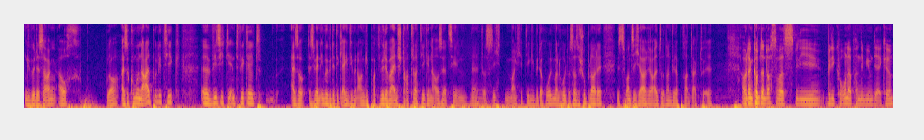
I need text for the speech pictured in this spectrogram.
ich würde sagen, auch ja, also Kommunalpolitik, äh, wie sich die entwickelt, also es werden immer wieder die gleichen Themen angepackt. Würde aber ein Stadtrat dir genauso erzählen, ne, dass sich manche Dinge wiederholen. Man holt was aus der Schublade, ist 20 Jahre alt und dann wieder brandaktuell. Aber dann kommt dann doch sowas wie die, wie die Corona-Pandemie um die Ecke.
